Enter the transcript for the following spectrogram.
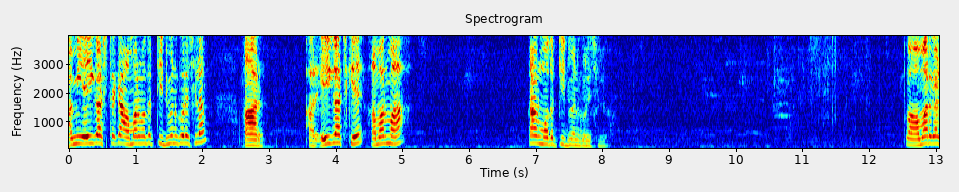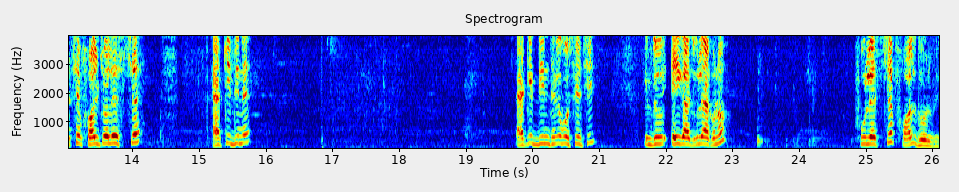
আমি এই গাছটাকে আমার মতো ট্রিটমেন্ট করেছিলাম, আর আর এই গাছকে আমার মা তার মতো ট্রিটমেন্ট করেছিল। তো আমার গাছে ফল চলে এসছে, একই দিনে, একই দিন থেকে বসিয়েছি, কিন্তু এই গাছগুলো এখনও ফুল এসছে, ফল ধরবে।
